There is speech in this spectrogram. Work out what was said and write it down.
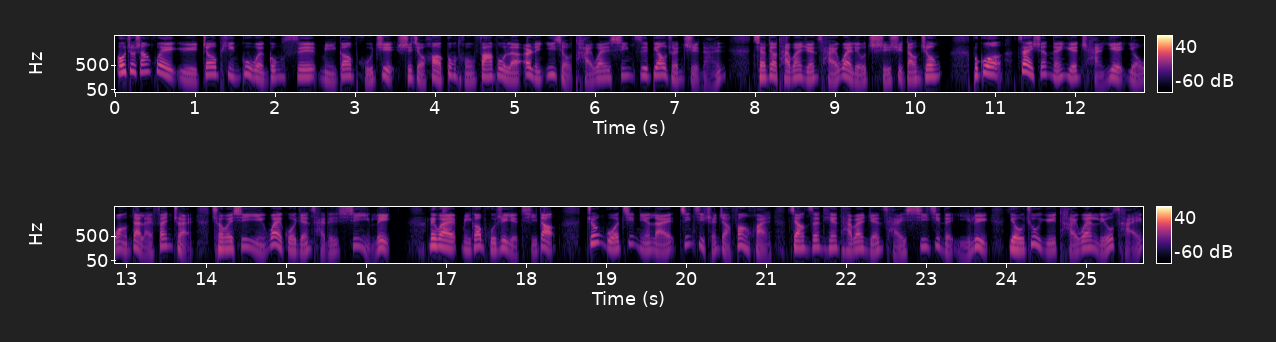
欧洲商会与招聘顾问公司米高普智十九号共同发布了二零一九台湾薪资标准指南，强调台湾人才外流持续当中，不过再生能源产业有望带来翻转，成为吸引外国人才的吸引力。另外，米高普智也提到，中国近年来经济成长放缓，将增添台湾人才西进的疑虑，有助于台湾留才。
